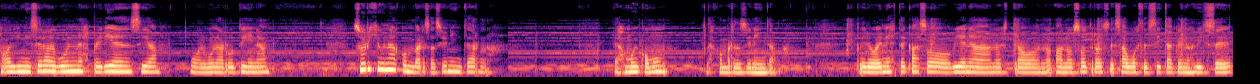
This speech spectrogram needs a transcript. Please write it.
o al iniciar alguna experiencia o alguna rutina, surge una conversación interna. Es muy común las conversaciones internas. Pero en este caso viene a, a nosotros esa vocecita que nos dice,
